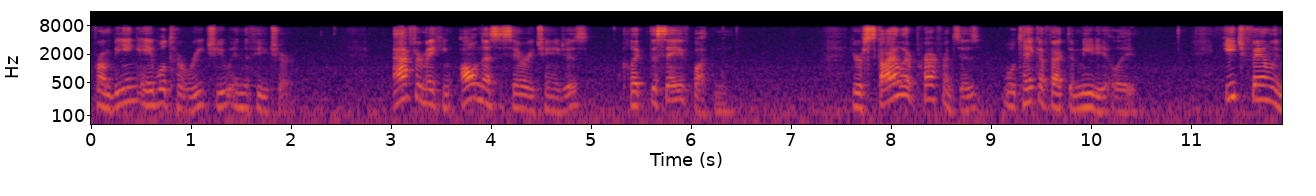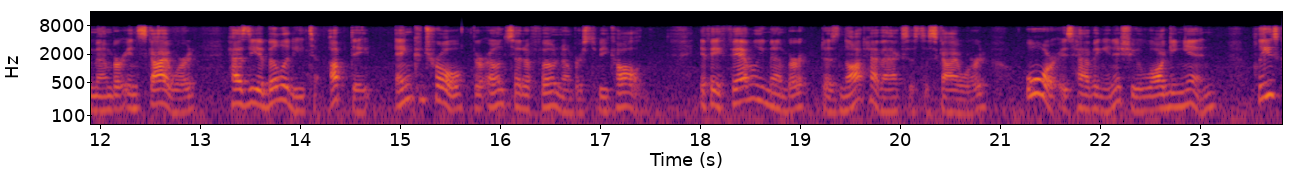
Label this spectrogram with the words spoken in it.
from being able to reach you in the future. After making all necessary changes, click the Save button. Your Skylert preferences will take effect immediately. Each family member in Skyward has the ability to update and control their own set of phone numbers to be called. If a family member does not have access to Skyward or is having an issue logging in, please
